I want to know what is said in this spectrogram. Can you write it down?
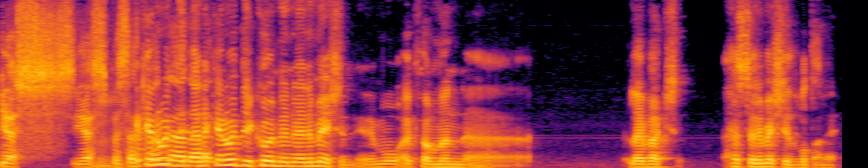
yes yes بس أنا كان ودي أنا- أنا كان ودي يكون animation يعني مو أكثر من live action أحس animation يضبط عليه.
